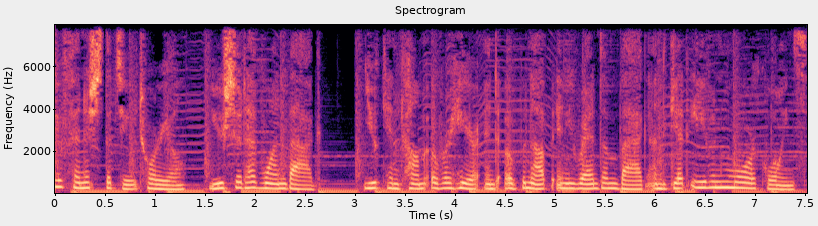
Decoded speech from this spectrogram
you finish the tutorial, you should have one bag. You can come over here and open up any random bag and get even more coins.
